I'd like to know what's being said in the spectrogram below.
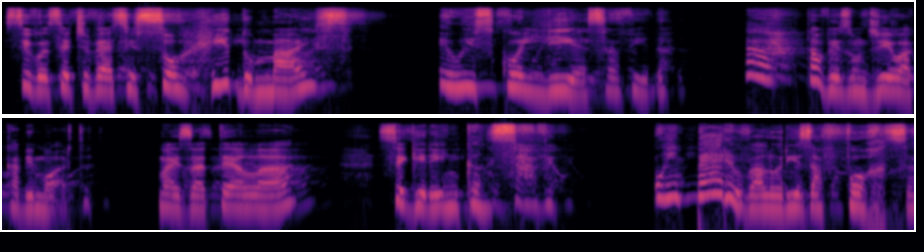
Se você tivesse sorrido mais, eu escolhi essa vida. Ah, talvez um dia eu acabe morta. Mas até lá, seguirei incansável. O Império valoriza a força.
